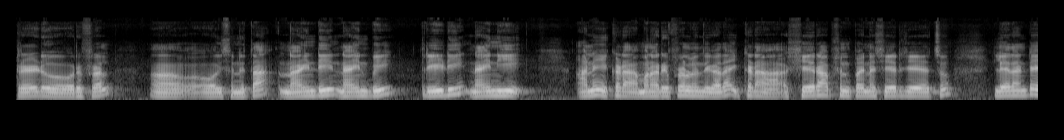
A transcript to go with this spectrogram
trade referral Sunitha nine D nine B three D nine E అని ఇక్కడ మన రిఫరల్ ఉంది కదా ఇక్కడ షేర్ ఆప్షన్ పైన షేర్ చేయొచ్చు. లేదంటే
